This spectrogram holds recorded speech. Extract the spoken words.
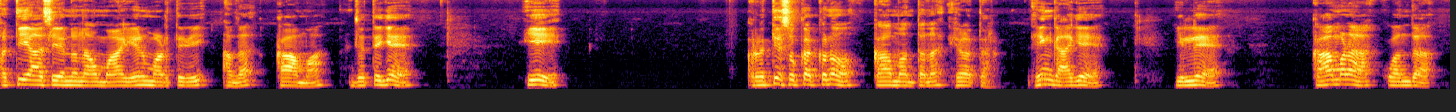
ಅತಿ ಆಸೆಯನ್ನು ನಾವು ಮಾ, ಏನು ಮಾಡ್ತೀವಿ ಅದ ಕಾಮ. ಜೊತೆಗೆ ಈ ರತಿ ಸುಖಕ್ಕೂ ಕಾಮ ಅಂತನ ಹೇಳ್ತಾರೆ. ಹೀಗಾಗಿ ಇಲ್ಲೇ ಕಾಮನ ಒಂದು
